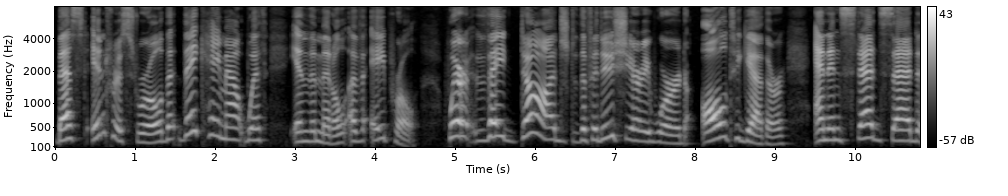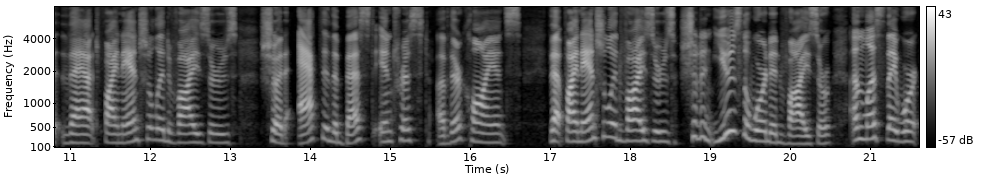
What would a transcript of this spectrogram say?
best interest rule that they came out with in the middle of April where they dodged the fiduciary word altogether and instead said that financial advisors should act in the best interest of their clients, that financial advisors shouldn't use the word advisor unless they were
